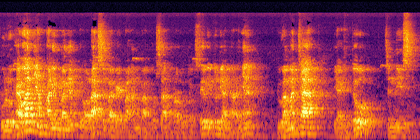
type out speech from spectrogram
bulu hewan yang paling banyak diolah sebagai bahan baku serat produk tekstil itu di antaranya dua macam, yaitu jenis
